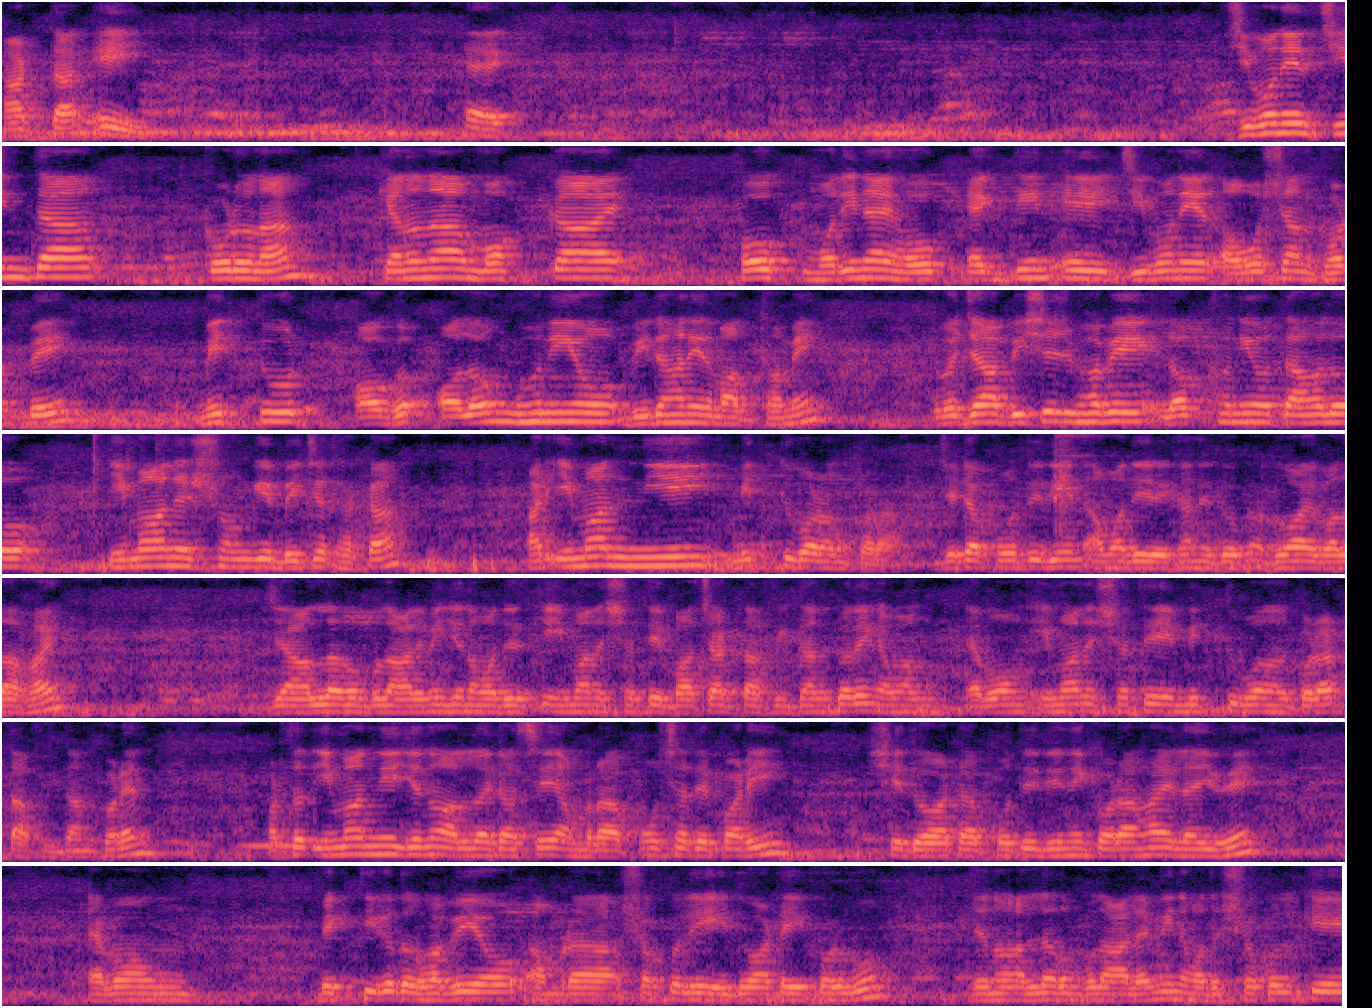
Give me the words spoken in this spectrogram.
আর তা এই, এক, জীবনের চিন্তা করো না, কেননা মক্কায় হোক, মদিনায় হোক, একদিন এই জীবনের অবসান ঘটবে। মৃত্যুর অলঙ্ঘনীয় বিধানের মাধ্যমে। তবে যা বিশেষভাবে লক্ষণীয় তা হলো ইমানের সঙ্গে বেঁচে থাকা আর ইমান নিয়েই মৃত্যুবরণ করা, যেটা প্রতিদিন আমাদের এখানে দোয়ায় বলা হয়। যে আল্লাহ রবুল্লা আলমী যেন আমাদেরকে ইমানের সাথে বাঁচার তাফিক দান করেন এবং এবং ইমানের সাথে মৃত্যুবরণ করার তাফিক দান করেন। অর্থাৎ ইমান নিয়ে যেন আল্লাহর কাছে আমরা পৌঁছাতে পারি, সে দোয়াটা প্রতিদিনই করা হয় লাইভে এবং ব্যক্তিগতভাবেও আমরা সকলে এই দোয়াটাই করব, যেন আল্লাহ রবুল্লা আলমিন আমাদের সকলকে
